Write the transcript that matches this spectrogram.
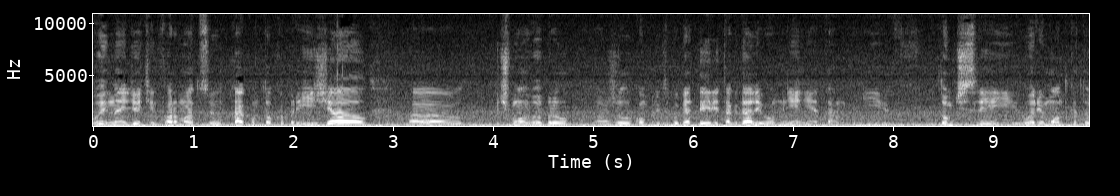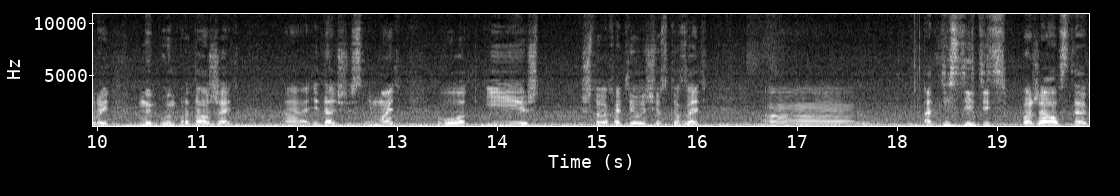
вы найдете информацию, как он только приезжал, почему он выбрал жилой комплекс «Богатырь» и так далее, его мнение там том числе и его ремонт, который мы будем продолжать э, и дальше снимать. Вот. И что я хотел еще сказать. Э, отнеситесь, пожалуйста,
